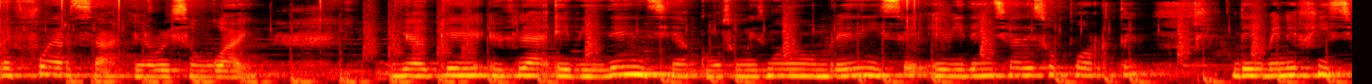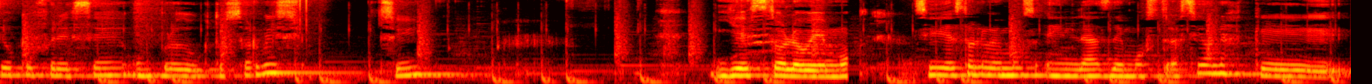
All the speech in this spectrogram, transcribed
refuerza el reason why, ya que es la evidencia, como su mismo nombre dice, evidencia de soporte del beneficio que ofrece un producto o servicio. ¿sí? Y esto lo vemos, sí, esto lo vemos en las demostraciones que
